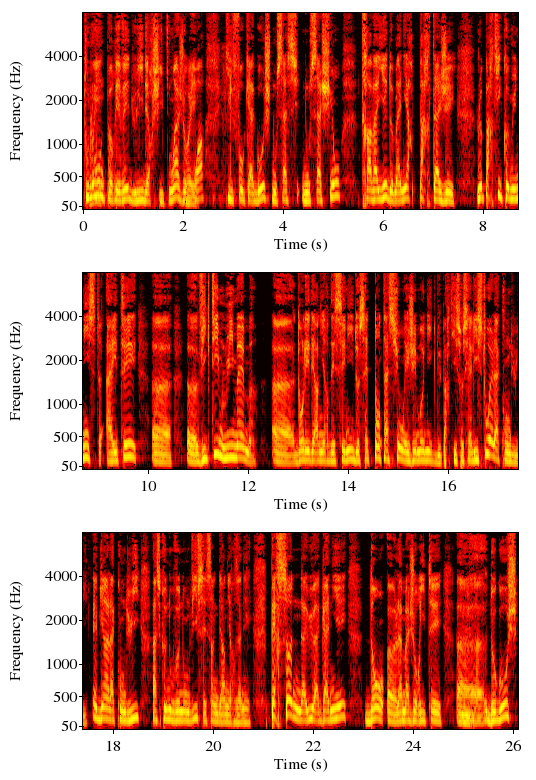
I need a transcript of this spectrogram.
Tout le monde peut rêver du leadership. Moi, je crois qu'il faut qu'à gauche, nous, nous sachions travailler de manière partagée. Le Parti communiste a été euh, euh, victime lui-même euh, dans les dernières décennies de cette tentation hégémonique du Parti socialiste, où elle a conduit? Eh bien, elle a conduit à ce que nous venons de vivre ces cinq dernières années. Personne n'a eu à gagner dans euh, la majorité euh, hmm. de gauche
